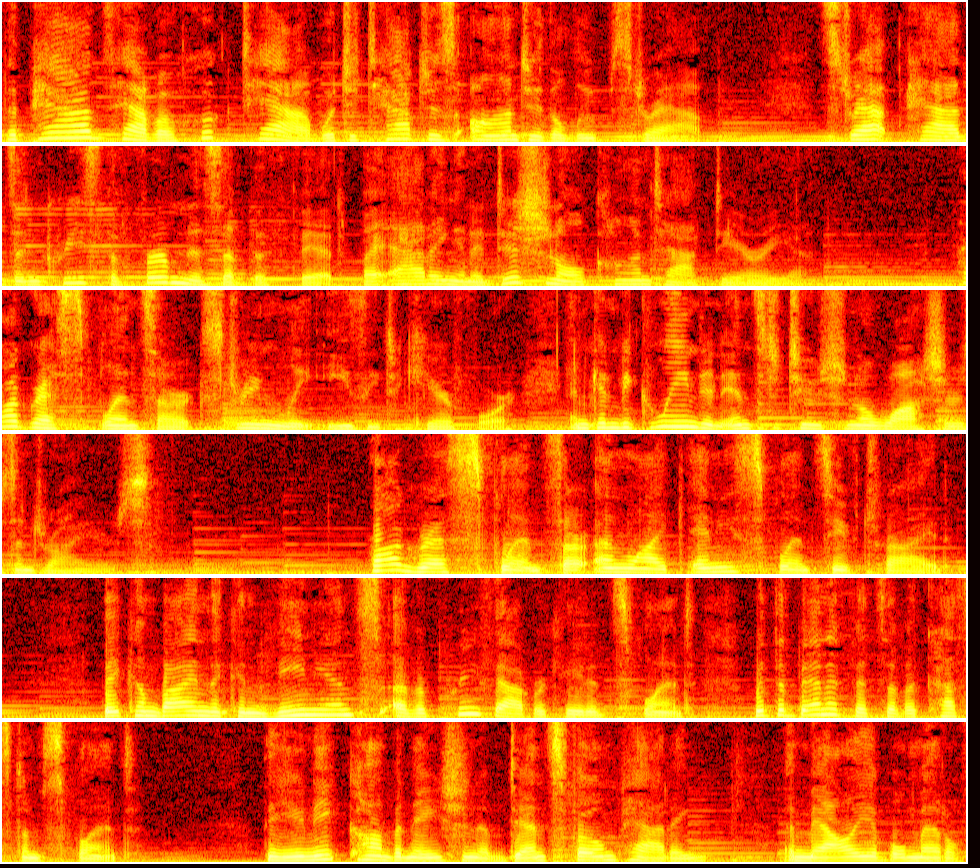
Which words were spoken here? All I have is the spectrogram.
The pads have a hook tab which attaches onto the loop strap. Strap pads increase the firmness of the fit by adding an additional contact area. Progress splints are extremely easy to care for and can be cleaned in institutional washers and dryers. Progress splints are unlike any splints you've tried. They combine the convenience of a prefabricated splint with the benefits of a custom splint. The unique combination of dense foam padding, a malleable metal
